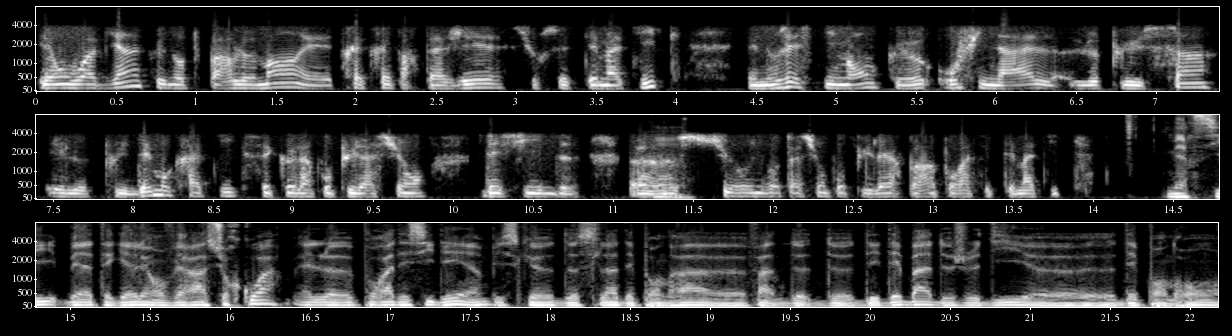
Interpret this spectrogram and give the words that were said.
Et on voit bien que notre Parlement est très très partagé sur cette thématique. Et nous estimons que, au final, le plus sain et le plus démocratique, c'est que la population décide euh, sur une votation populaire par rapport à cette thématique. Merci Béat Egel et on verra sur quoi elle euh, pourra décider, hein, puisque de cela dépendra, euh, enfin de, de, des débats de jeudi euh, dépendront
